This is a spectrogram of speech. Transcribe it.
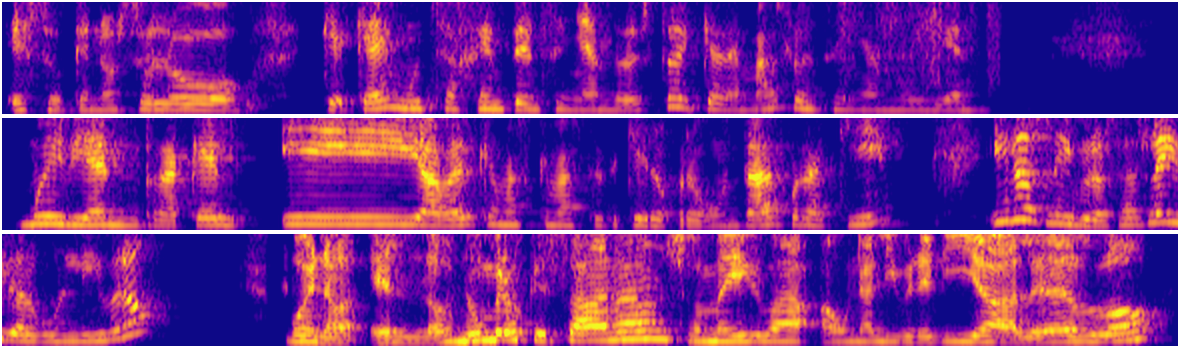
eso, que no solo, que, que hay mucha gente enseñando esto y que además lo enseñan muy bien. Muy bien, Raquel. Y a ver, ¿qué más, qué más te quiero preguntar por aquí? ¿Y los libros? ¿Has leído algún libro? Bueno, en los números que sanan, yo me iba a una librería a leerlo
